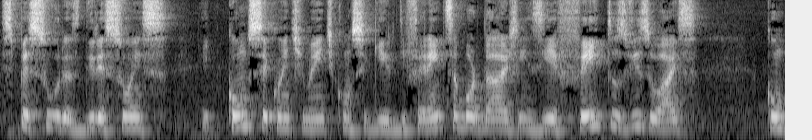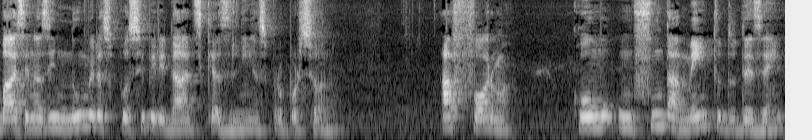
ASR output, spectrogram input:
espessuras, direções e, consequentemente, conseguir diferentes abordagens e efeitos visuais com base nas inúmeras possibilidades que as linhas proporcionam. A forma, como um fundamento do desenho,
